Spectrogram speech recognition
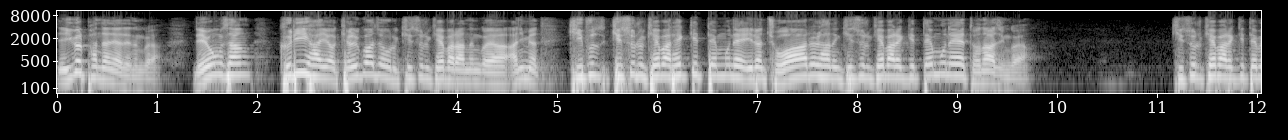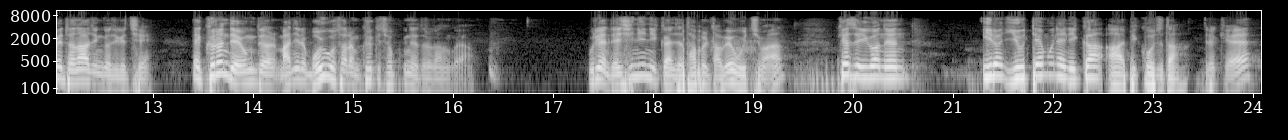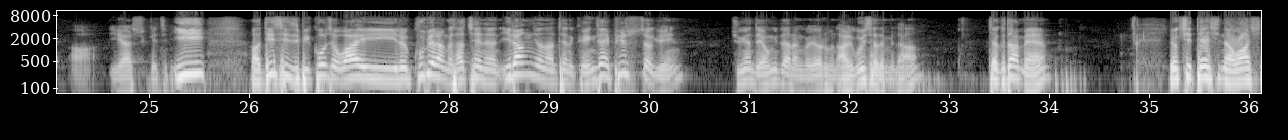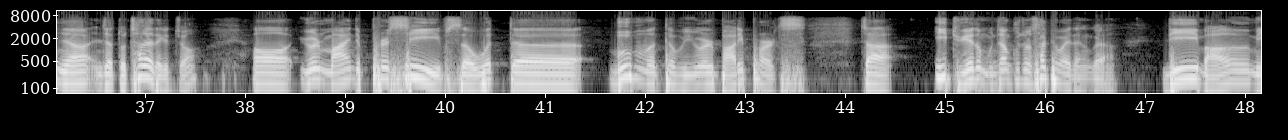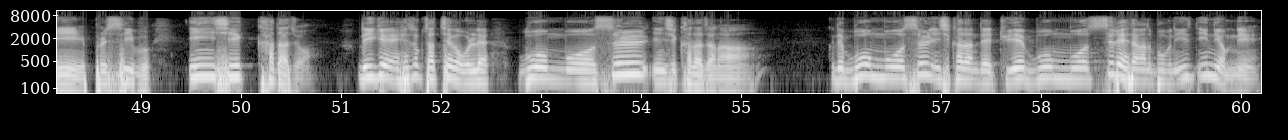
이걸 판단해야 되는 거야. 내용상 그리하여 결과적으로 기술을 개발하는 거야. 아니면 기부, 기술을 개발했기 때문에 이런 조화를 하는 기술을 개발했기 때문에 더 나아진 거야. 기술을 개발했기 때문에 더 나아진 거지, 그렇지? 그런 내용들 만일에 모의고사라면 그렇게 접근해 들어가는 거야. 우리가 내신이니까 이제 답을 다 외우고 있지만 그래서 이거는 이런 이유 때문에니까 아 비코즈다 이렇게 어, 이해할 수 있겠지. 이 어, this is because why를 구별한 것 자체는 1학년한테는 굉장히 필수적인 중요한 내용이다라는 걸 여러분 알고 있어야 됩니다. 자, 그 다음에 역시 대시나 what이냐 이제 또 찾아야 되겠죠. 어, your mind perceives with the movement of your body parts. 자, 이 뒤에도 문장 구조를 살펴봐야 되는 거야. 네 마음이 perceive 인식하다죠. 근데 이게 해석 자체가 원래 무엇 무엇을 인식하다잖아. 근데 무엇 무엇을 인식하다인데 뒤에 무엇 무엇을에 해당하는 부분이 있, 있니 없니?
